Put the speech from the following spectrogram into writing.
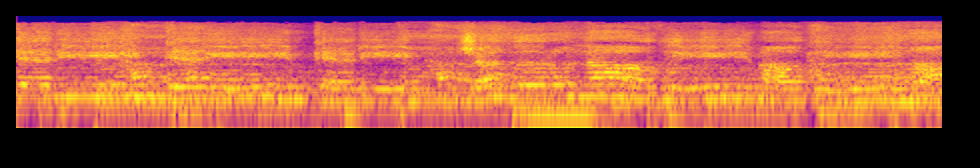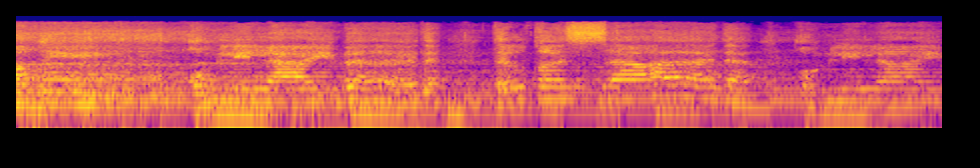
كريم كريم كريم شهر عظيم عظيم عظيم. قم للعبادة تلقى السعادة. قم للعبادة.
